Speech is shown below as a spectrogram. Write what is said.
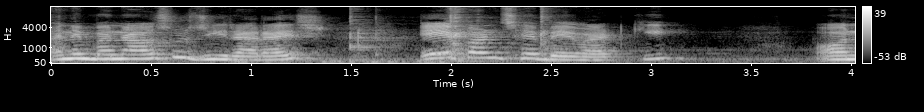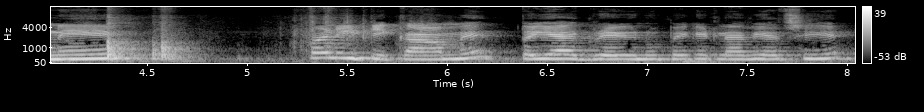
અને બનાવશું જીરા રાઈસ. એ પણ છે બે વાટકી. અને પનીર ટીકા અમે તૈયાર ગ્રેવીનું પેકેટ લાવ્યા છીએ.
